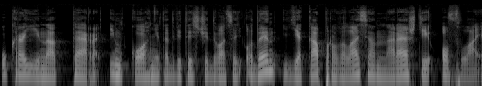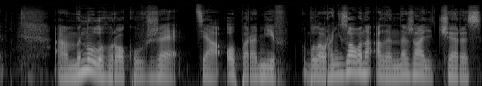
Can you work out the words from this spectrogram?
Україна Терра Інкогніта 2021, яка провелася нарешті офлайн. Минулого року вже ця опера міф була організована, але на жаль, через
